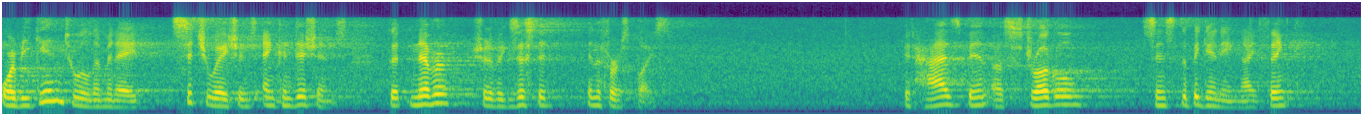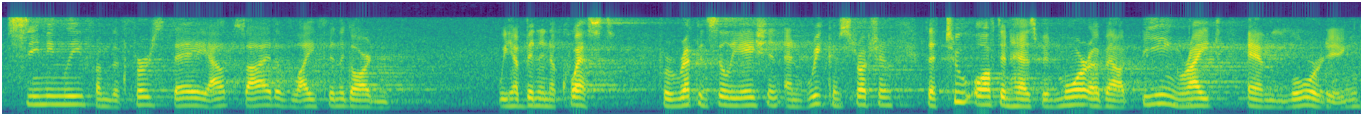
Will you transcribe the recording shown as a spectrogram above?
or begin to eliminate situations and conditions that never should have existed in the first place. It has been a struggle since the beginning, I think, seemingly from the first day outside of life in the garden. We have been in a quest for reconciliation and reconstruction that too often has been more about being right and lording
